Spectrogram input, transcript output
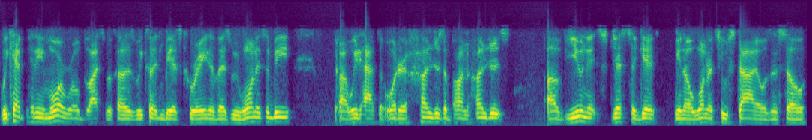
we kept hitting more roadblocks because we couldn't be as creative as we wanted to be. Uh, we'd have to order hundreds upon hundreds of units just to get, you know, one or two styles. And so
